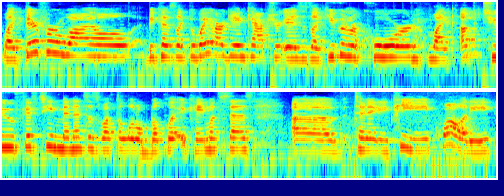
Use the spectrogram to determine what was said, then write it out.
Like there for a while because like the way our game capture is is like you can record like up to 15 minutes is what the little booklet it came with says of 1080p quality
